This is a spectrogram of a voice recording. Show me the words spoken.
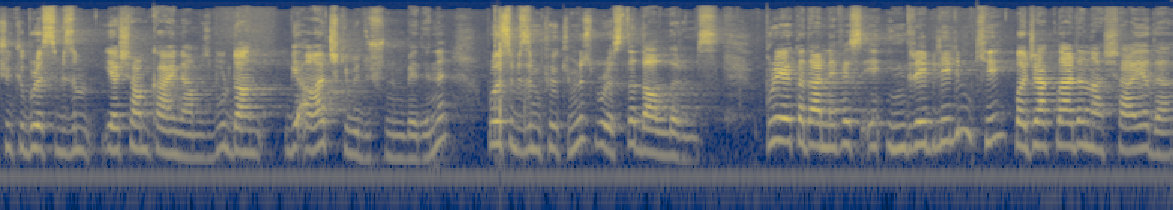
Çünkü burası bizim yaşam kaynağımız. Buradan bir ağaç gibi düşünün bedeni. Burası bizim kökümüz, burası da dallarımız. Buraya kadar nefes indirebilelim ki bacaklardan aşağıya da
